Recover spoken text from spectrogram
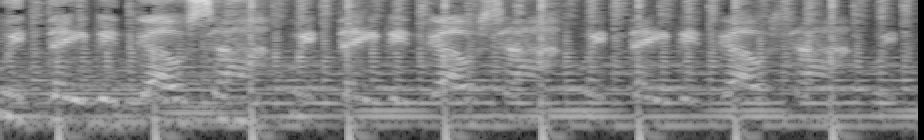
with David Gausa. With David Gausa. With David Gausa. With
